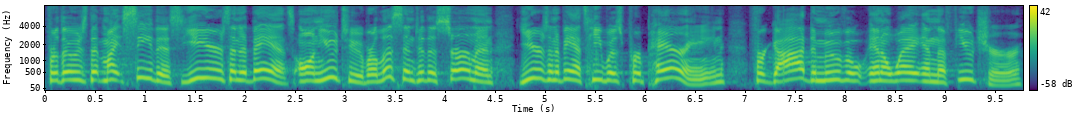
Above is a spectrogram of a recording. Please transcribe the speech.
for those that might see this years in advance on YouTube or listen to this sermon years in advance. He was preparing for God to move in a way in the future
